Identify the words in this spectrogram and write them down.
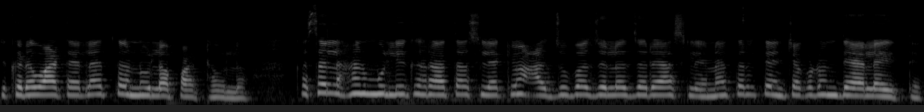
तिकडे वाटायला तनूला पाठवलं. कसं लहान मुली घरात असल्या किंवा आजूबाजूला जरी असले ना तर त्यांच्याकडून द्यायला येते.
